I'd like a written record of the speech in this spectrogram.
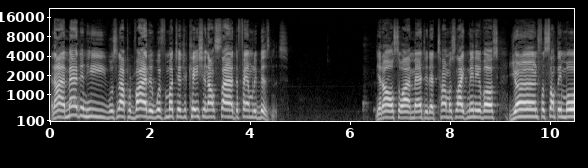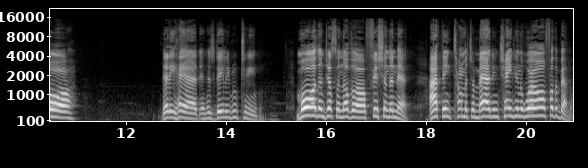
and I imagine he was not provided with much education outside the family business. Yet also, I imagine that Thomas, like many of us, yearned for something more that he had in his daily routine, more than just another fish in the net. I think Thomas imagined changing the world for the better.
